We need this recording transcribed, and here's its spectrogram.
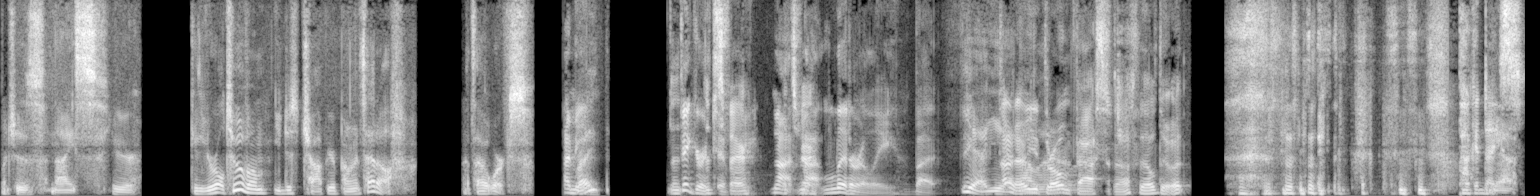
which is nice. Here, because you roll two of them, you just chop your opponent's head off. That's how it works, I mean, right? That- figuratively, That's fair. not That's fair. not literally, but Yeah, yeah. I don't know, you throw them fast enough, they'll do it. Pocket dice.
